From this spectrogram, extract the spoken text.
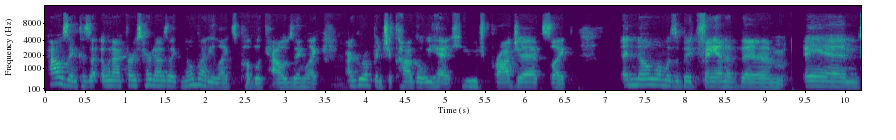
housing. Because uh, when I first heard, it, I was like, nobody likes public housing. Like I grew up in Chicago, we had huge projects, like, and no one was a big fan of them. And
